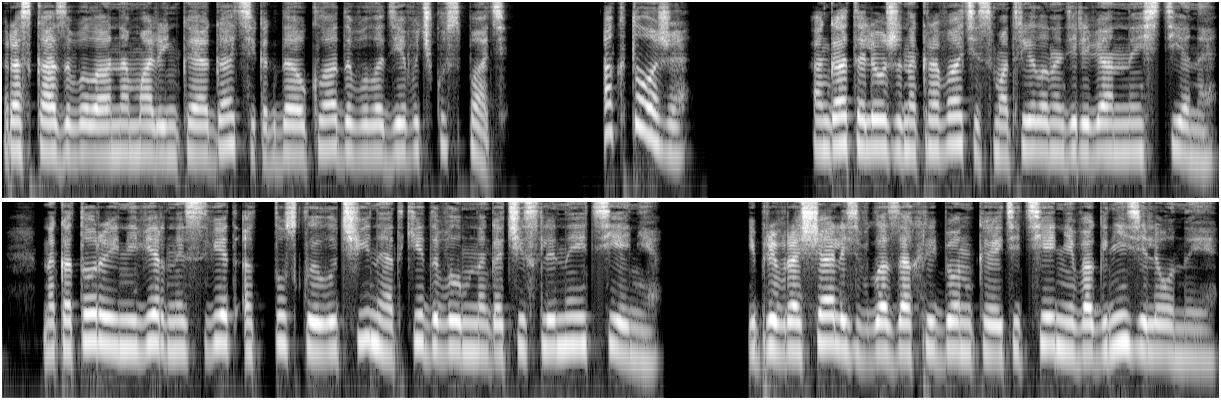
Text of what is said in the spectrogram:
рассказывала она маленькой Агате, когда укладывала девочку спать. «А кто же?» Агата, лежа на кровати, смотрела на деревянные стены, на которые неверный свет от тусклой лучины откидывал многочисленные тени. И превращались в глазах ребенка эти тени в огни зеленые,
